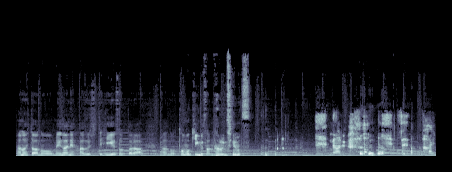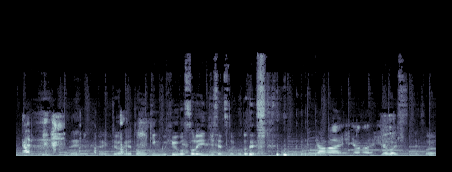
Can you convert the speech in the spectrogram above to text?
あの人、あの、メガネ外してヒゲ剃ったら、あの、トム・キングさんになるんちゃいます？なる。絶対なる。ね。はい。というわけで、トム・キング、ヒューゴ・ストレインジ説ということで、やばい、やばい。やばいっすね、それは。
